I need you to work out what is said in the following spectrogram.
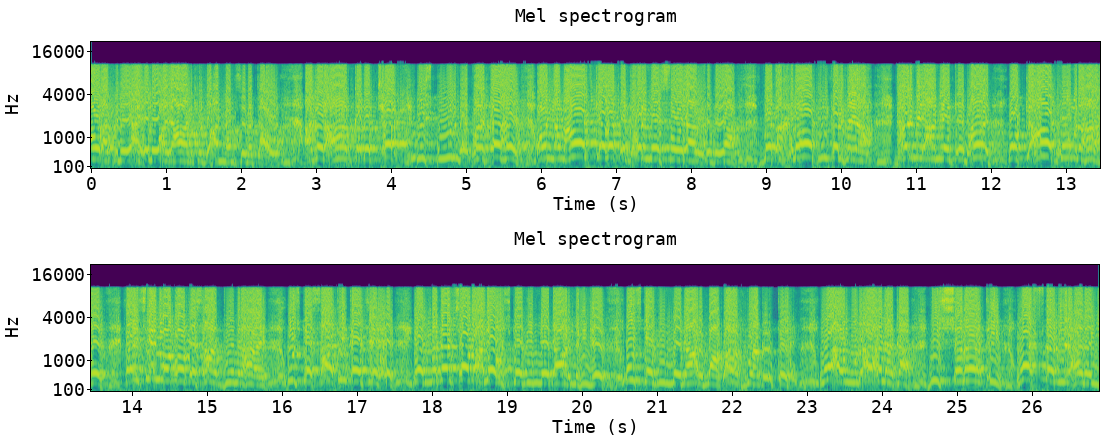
اور اپنے اہل و عیال کو جہنم سے بچاؤ۔ اگر آپ کا بچہ اسکول میں پڑھتا ہے اور نماز گھر میں سویا رہ گیا بد اخلاق نکل گیا، گھر میں آنے کے بعد وہ کہاں گھوم رہا ہے؟ کیسے لوگوں کے ساتھ گھوم رہا ہے؟ اس کے ساتھی کیسے ہے؟ یہ مدرسہ والے اس کے ذمہ دار نہیں ہے اس کے ذمہ دار ماں باپ ہوا کرتے ہیں۔ وہ مرحلہ کا تھی وسط بھی رہ رہی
